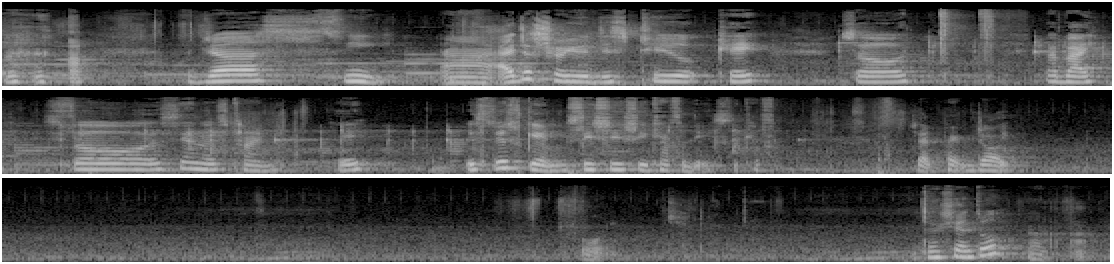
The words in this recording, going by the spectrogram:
just see. Uh, I just show you this too, okay? So, bye bye. So, see you next time, okay? It's this game, See, see, see CCC Cassidy. Jetpack Joy. Joy. Attention to? Uh, uh.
